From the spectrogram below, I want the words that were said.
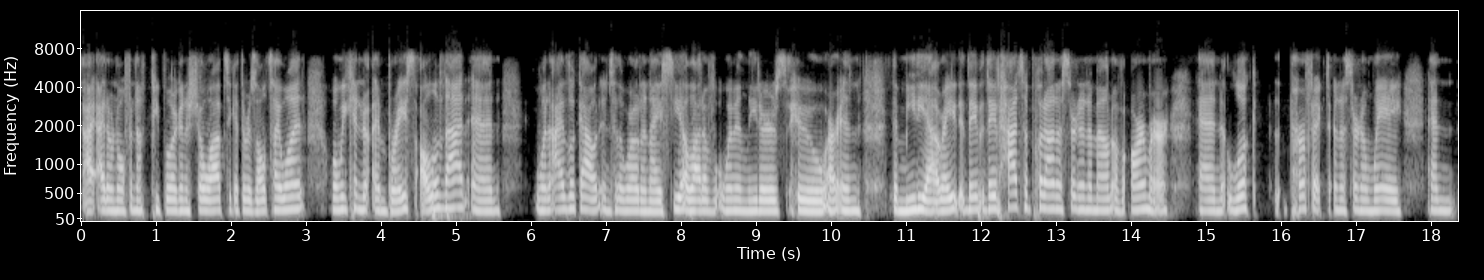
I, I don't know if enough people are going to show up to get the results I want. When we can embrace all of that and when I look out into the world and I see a lot of women leaders who are in the media, right? They've, they've had to put on a certain amount of armor and look perfect in a certain way and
